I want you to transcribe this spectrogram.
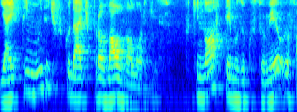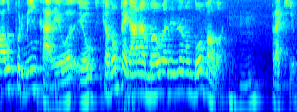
E aí tem muita dificuldade de provar o valor disso. Porque nós temos o costume, eu, eu falo por mim, cara, eu, eu, se eu não pegar na mão, às vezes eu não dou valor pra aquilo.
